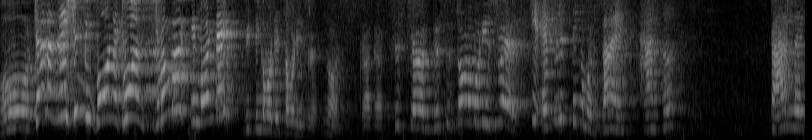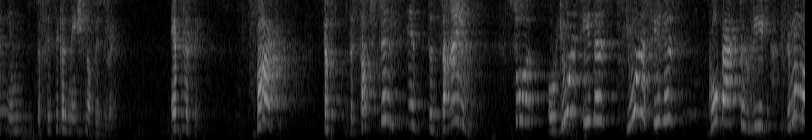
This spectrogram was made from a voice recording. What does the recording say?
Oh, can a nation be born at once? Remember, in one day? We think about it's about Israel. No, brother, sister, this is not about Israel. See, everything about Zion has a parallel in the physical nation of Israel. Everything. But the, the substance is the Zion. So, oh, you want to see this? You want to see this? Go back to read. Remember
